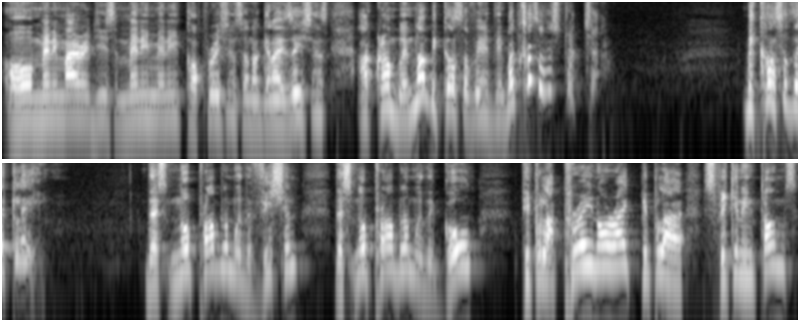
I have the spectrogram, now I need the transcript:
Oh, many marriages, many, many corporations and organizations are crumbling, not because of anything, but because of the structure. Because of the clay. There's no problem with the vision. There's no problem with the goal. People are praying all right. People are speaking in tongues,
